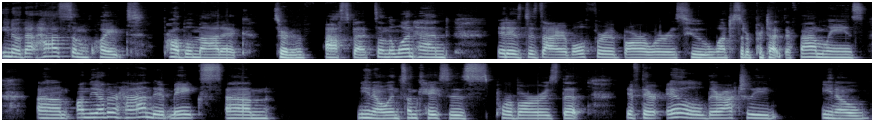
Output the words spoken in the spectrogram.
you know that has some quite problematic sort of aspects on the one hand it is desirable for borrowers who want to sort of protect their families. Um, on the other hand, it makes, um, you know, in some cases, poor borrowers that if they're ill, they're actually, you know,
